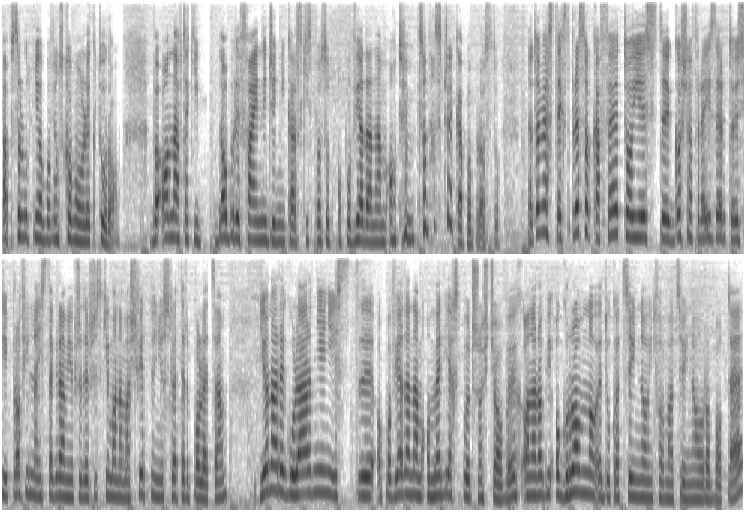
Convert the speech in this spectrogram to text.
absolutnie obowiązkową lekturą, bo ona w taki dobry, fajny, dziennikarski sposób opowiada nam o tym, co nas czeka po prostu. Natomiast Espresso Cafe to jest Gosia Fraser, to jest jej profil na Instagramie przede wszystkim. Ona ma świetny newsletter, polecam. I ona regularnie jest, y, opowiada nam o mediach społecznościowych. Ona robi ogromną edukacyjną, informacyjną robotę.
